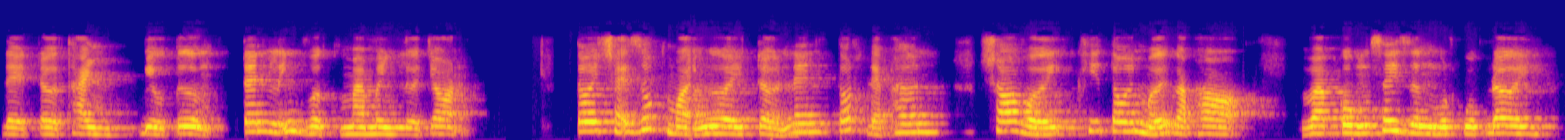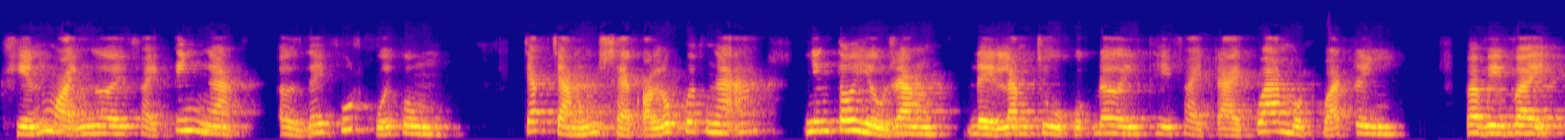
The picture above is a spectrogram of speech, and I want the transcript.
để trở thành biểu tượng trên lĩnh vực mà mình lựa chọn. Tôi sẽ giúp mọi người trở nên tốt đẹp hơn so với khi tôi mới gặp họ và cùng xây dựng một cuộc đời khiến mọi người phải kinh ngạc ở giây phút cuối cùng. Chắc chắn sẽ có lúc vấp ngã, nhưng tôi hiểu rằng để làm chủ cuộc đời thì phải trải qua một quá trình. Và vì vậy,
